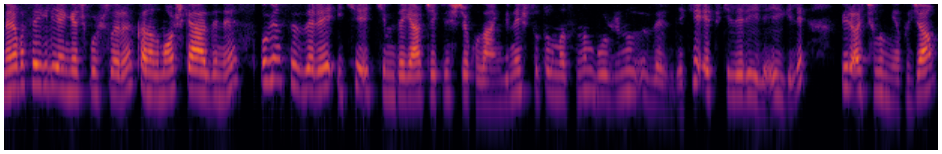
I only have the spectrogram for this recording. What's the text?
Merhaba sevgili yengeç burçları, kanalıma hoş geldiniz. Bugün sizlere 2 Ekim'de gerçekleşecek olan güneş tutulmasının burcunuz üzerindeki etkileriyle ilgili bir açılım yapacağım.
